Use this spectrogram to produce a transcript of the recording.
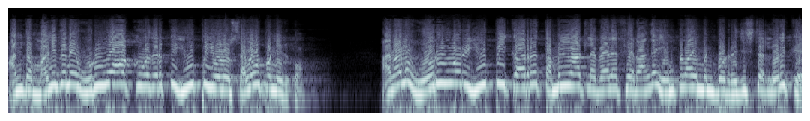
அந்த மனிதனை உருவாக்குவதற்கு யூபி எவ்வளோ செலவு பண்ணியிருக்கோம். அதனால ஒரு ஒரு யூபிக்காரர் தமிழ்நாட்டில் வேலை செய்கிறாங்க எம்ப்ளாய்மெண்ட் போர்டு ரெஜிஸ்டரில் இருக்கு.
